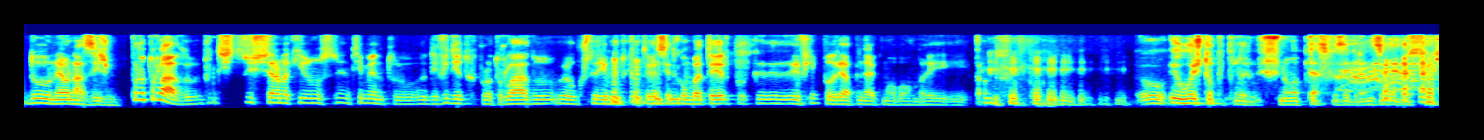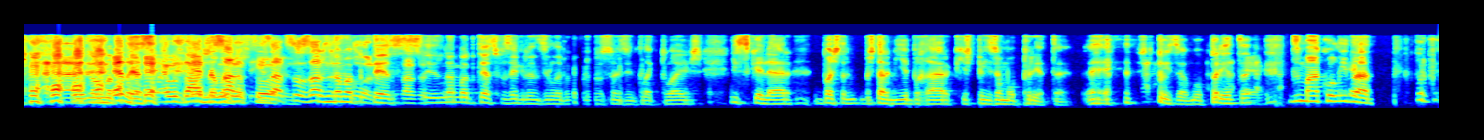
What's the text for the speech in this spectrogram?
do neonazismo. Por outro lado, isto, isto gera-me aqui um sentimento dividido. Por outro lado, eu gostaria muito que ele tivesse ido combater, porque, enfim, poderia apanhar com uma bomba e pronto. eu, eu, hoje estou popularucho, não me apetece fazer grandes elaborações. não me apetece. É, usar, não, usar, exato, não, me apetece, não me apetece fazer grandes elaborações intelectuais e, se calhar, bastar-me a berrar que este país é uma preta. Este país é uma preta é. de má qualidade. Porque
